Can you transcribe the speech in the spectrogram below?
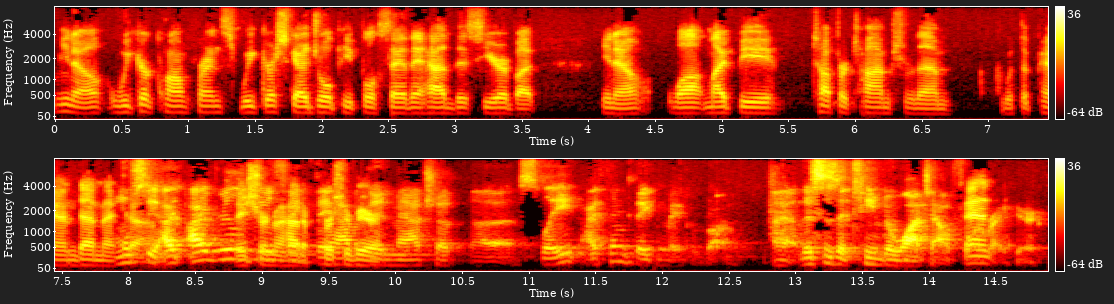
you know, weaker conference, weaker schedule. People say they had this year, but you know, while it might be tougher times for them with the pandemic, we'll uh, see. I, I really they sure know how to persevere. Have a good matchup uh, slate. I think they can make a run. Uh, this is a team to watch out for and, right here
